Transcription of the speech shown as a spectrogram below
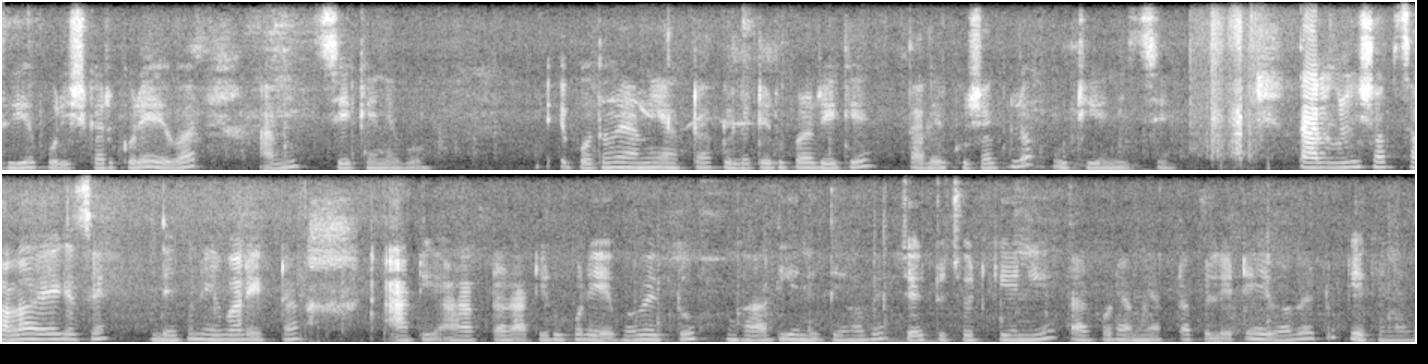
ধুয়ে পরিষ্কার করে এবার আমি সেঁকে নেব। প্রথমে আমি একটা প্লেটের উপর রেখে তালের খোসাগুলো উঠিয়ে নিচ্ছি। তালগুলি সব ছালা হয়ে গেছে। দেখুন, এবার একটা আটি আর একটা রাটির উপরে এভাবে একটু ঘা দিয়ে নিতে হবে। একটু চটকিয়ে নিয়ে তারপরে আমি একটা প্লেটে এভাবে একটু কেকে নেব।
